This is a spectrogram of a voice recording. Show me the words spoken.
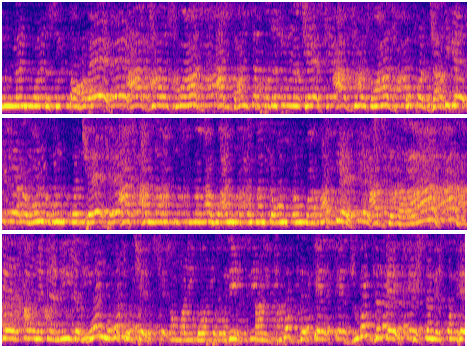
মূল্যায়ন করতে শিখতে হবে। আজ যুব সমাজ, আজ ধ্বংসের পথে চলে যাচ্ছে। আজ যুব সমাজ উপর জাতিকে তারা অনুকরণ করছে, আজ আল্লাহ রাসূল সাল্লাল্লাহু আলাইহি ওয়াসাল্লামকে অনুসরণ করা আজকে তারা তাদের নিজের মন সম্মানিত উপস্থিতি যুবকদেরকে যুবকদেরকে ইসলামের পথে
